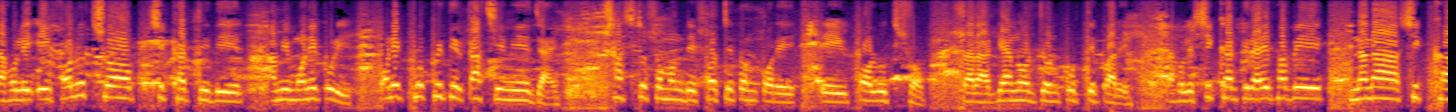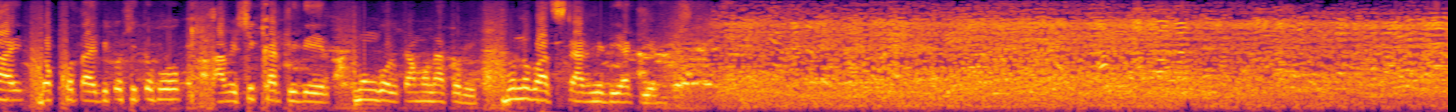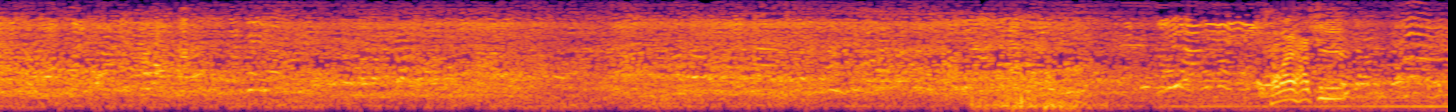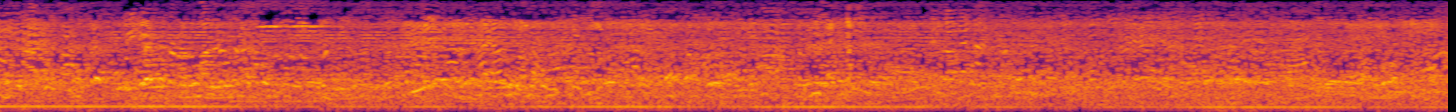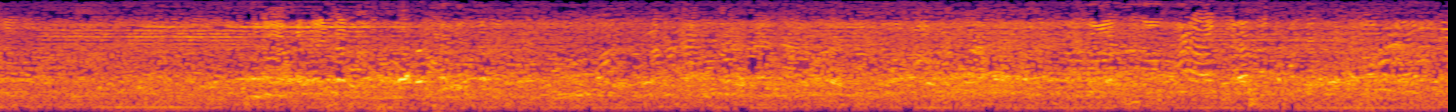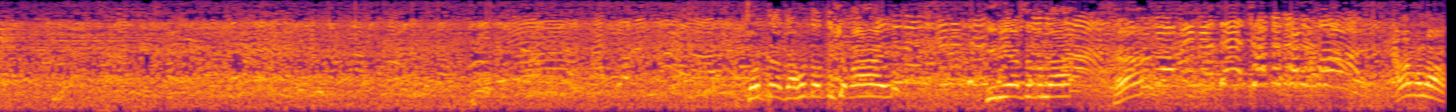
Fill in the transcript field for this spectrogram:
তাহলে এই ফল উৎসব শিক্ষার্থীদের আমি মনে করি অনেক প্রকৃতির কাছে নিয়ে যায়। স্বাস্থ্য সম্বন্ধে সচেতন করে এই ফল উৎসব তারা জ্ঞান অর্জন করতে পারে। তাহলে শিক্ষার্থীরা এভাবে নানা শিক্ষায় দক্ষতায় বিকশিত হোক, আমি শিক্ষার্থীদের মঙ্গল কামনা করি। ধন্যবাদ স্টার মিডিয়াকে সবাই হাসি ছোট যখন তো তুই সবাই কি নিয়ে আসছো তোমরা? হ্যাঁ? আবার বলো।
